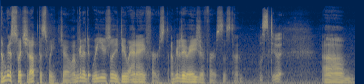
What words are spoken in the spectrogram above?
I'm gonna switch it up this week, Joe. I'm gonna do, we usually do NA first. I'm gonna do Asia first this time. Let's do it. Um,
